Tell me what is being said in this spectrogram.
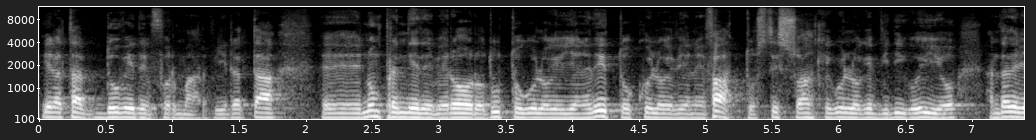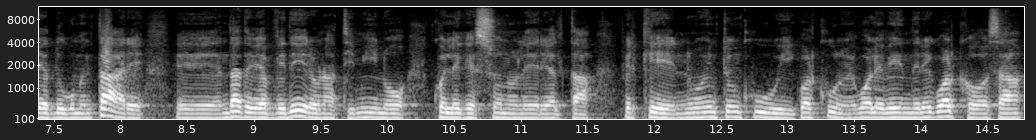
in realtà dovete informarvi, in realtà eh, non prendete per oro tutto quello che viene detto o quello che viene fatto, stesso anche quello che vi dico io, andatevi a documentare, eh, andatevi a vedere un attimino quelle che sono le realtà, perché nel momento in cui qualcuno vuole vendere qualcosa,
